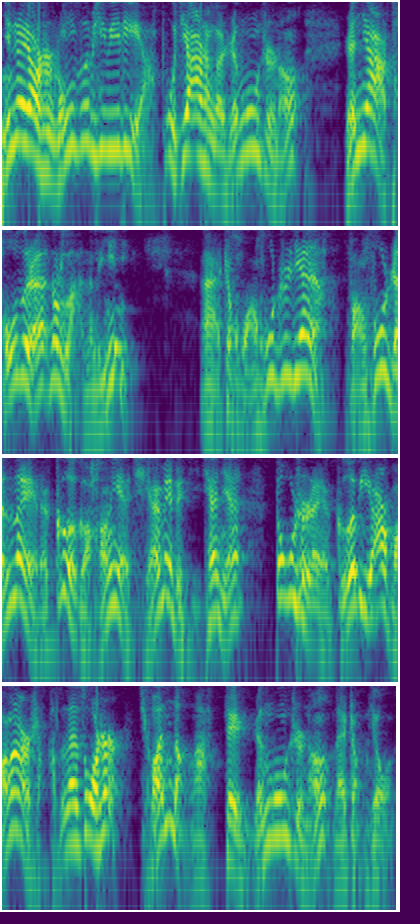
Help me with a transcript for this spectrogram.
您这要是融资 PPT 啊，不加上个人工智能，人家投资人都懒得理你。哎，这恍惚之间啊，仿佛人类的各个行业前面这几千年都是这隔壁二王二傻子在做事儿，全等啊这人工智能来拯救呢。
